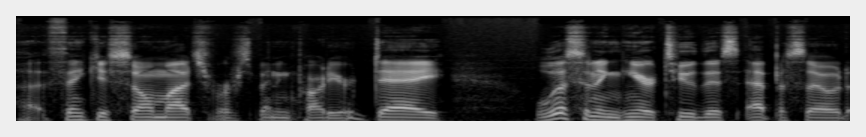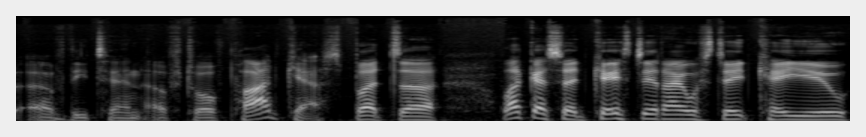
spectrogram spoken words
uh, thank you so much for spending part of your day listening here to this episode of the 10 of 12 podcast. But uh, like I said, K State, Iowa State, KU,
